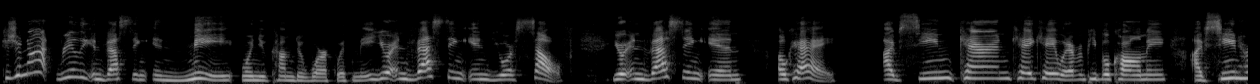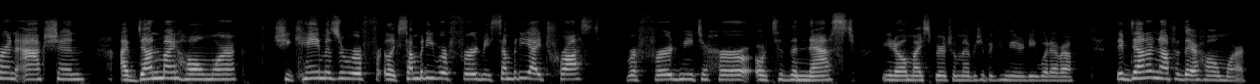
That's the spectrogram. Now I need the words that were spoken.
Because you're not really investing in me when you come to work with me. You're investing in yourself. You're investing in, okay, I've seen Karen, KK, whatever people call me. I've seen her in action. I've done my homework. She came as a refer, like somebody referred me, somebody I trust referred me to her or to the nest, you know, my spiritual membership and community, whatever. They've done enough of their homework.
